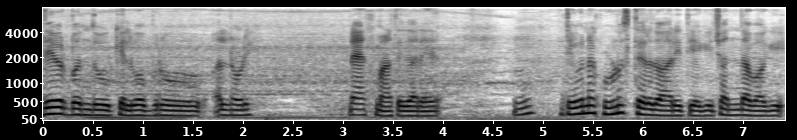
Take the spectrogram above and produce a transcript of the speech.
ದೇವ್ರು ಬಂದು ಕೆಲವೊಬ್ಬರು ಅಲ್ಲಿ ನೋಡಿ ಡ್ಯಾನ್ಸ್ ಮಾಡ್ತಿದ್ದಾರೆ. ಹ್ಮ್? ದೇವ್ರನ್ನ ಕುಣಿಸ್ತಾ ಇರೋದು ಆ ರೀತಿಯಾಗಿ, ಚಂದವಾಗಿ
